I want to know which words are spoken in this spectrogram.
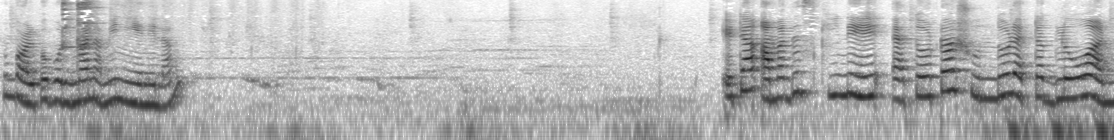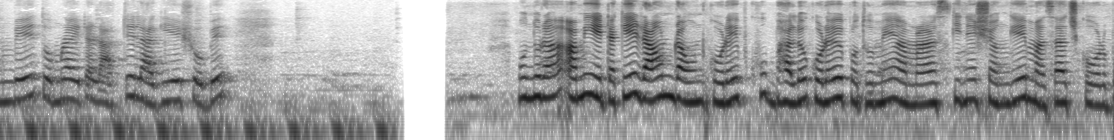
খুব অল্প পরিমাণ আমি নিয়ে নিলাম। এটা আমাদের স্কিনে এতটা সুন্দর একটা গ্লো আনবে, তোমরা এটা রাত্রে লাগিয়ে শোবে। বন্ধুরা, আমি এটাকে রাউন্ড রাউন্ড করে, খুব ভালো করে প্রথমে আমার স্কিনের সঙ্গে মাসাজ করব।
